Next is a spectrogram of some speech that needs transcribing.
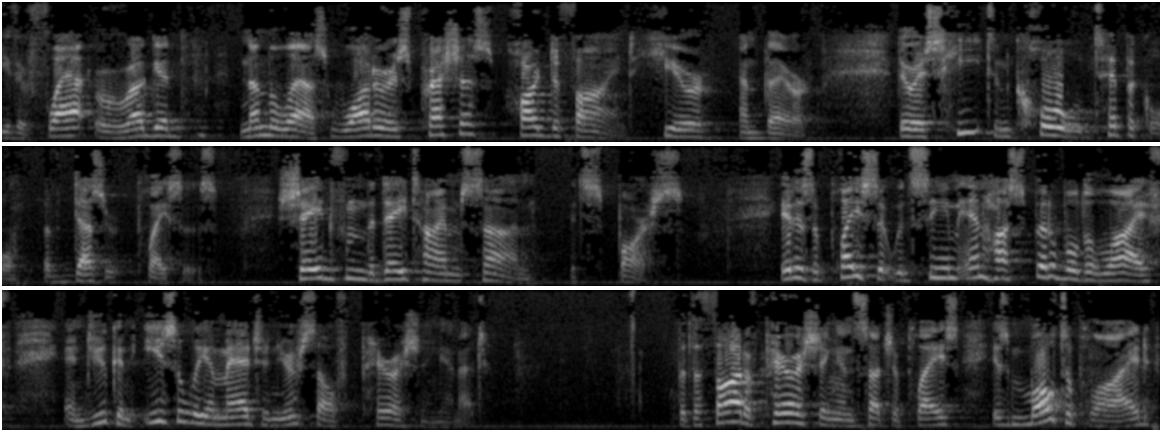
either flat or rugged. Nonetheless, water is precious, hard to find here and there. There is heat and cold typical of desert places. Shade from the daytime sun, it's sparse. It is a place that would seem inhospitable to life, and you can easily imagine yourself perishing in it. But the thought of perishing in such a place is multiplied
